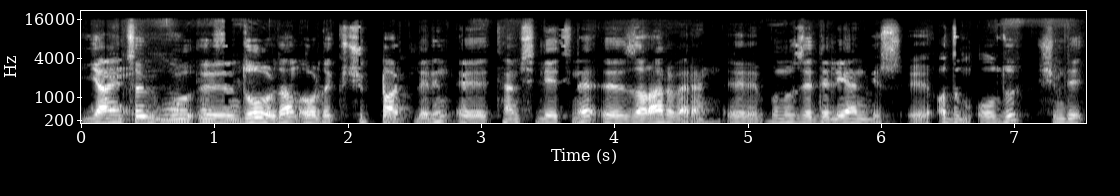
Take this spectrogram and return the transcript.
yani tabii bu doğrudan orada küçük partilerin temsiliyetine zarar veren, bunu zedeleyen bir adım oldu. Şimdi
